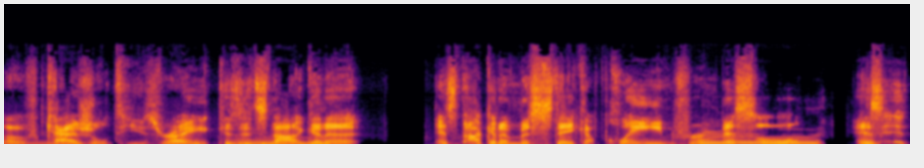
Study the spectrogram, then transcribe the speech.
of casualties, right? Because it's not gonna, it's not gonna mistake a plane for a missile, is it?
